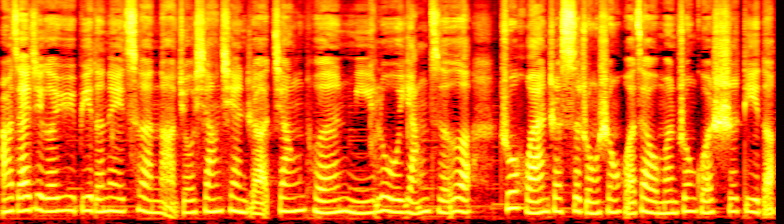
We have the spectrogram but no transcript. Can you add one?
而在这个玉璧的内侧呢，就镶嵌着江豚、麋鹿、扬子鳄、朱鹮这四种生活在我们中国湿地的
